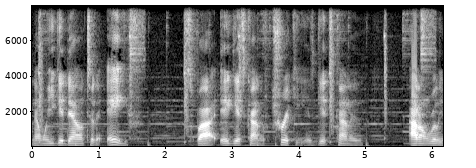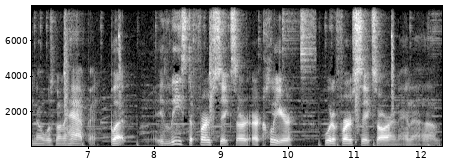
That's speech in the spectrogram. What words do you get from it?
Now, when you get down to the eighth spot, it gets kind of tricky. It gets kind of, I don't really know what's going to happen. But at least the first six are, are clear who the first six are in, in a um,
